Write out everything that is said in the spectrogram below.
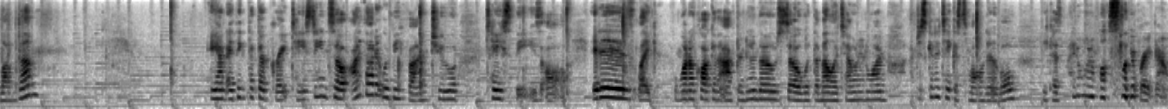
love them and I think that they're great tasting so I thought it would be fun to taste these all. It is like 1 o'clock in the afternoon though so with the melatonin one I'm just going to take a small nibble because I don't want to fall asleep right now.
